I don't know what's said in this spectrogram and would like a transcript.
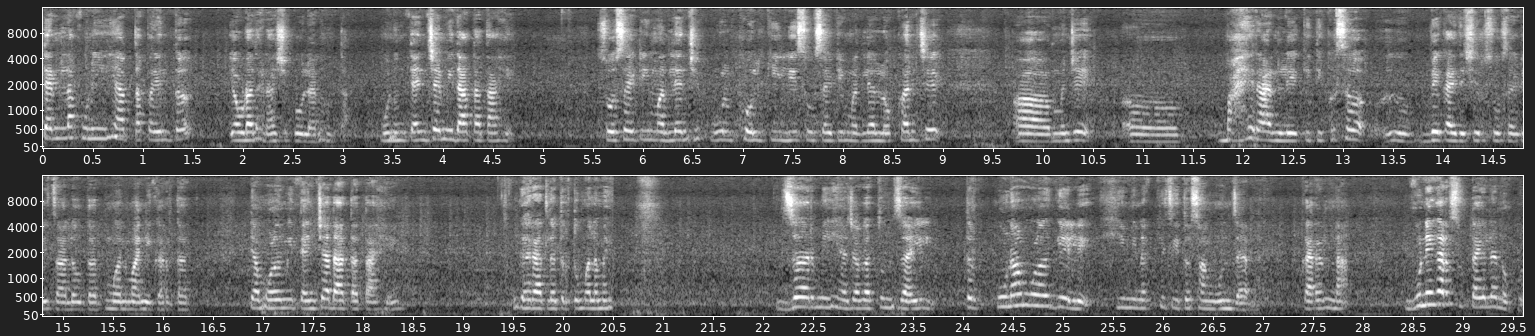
त्यांना कुणीही आत्तापर्यंत एवढा धडा शिकवला नव्हता. म्हणून त्यांच्या मी दातात आहे. सोसायटीमधल्यांची पोल खोल केली सोसायटीमधल्या लोकांचे म्हणजे बाहेर आणले की ती कसं बेकायदेशीर सोसायटी चालवतात मनमानी करतात. त्यामुळं मी त्यांच्या दातात आहे. घरातलं तर तुम्हाला माहिती जर मी ह्या जगातून जाईल तर कुणामुळं गेले ही मी नक्कीच इथं सांगून जाणार कारण ना गुन्हेगार सुटायला नको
